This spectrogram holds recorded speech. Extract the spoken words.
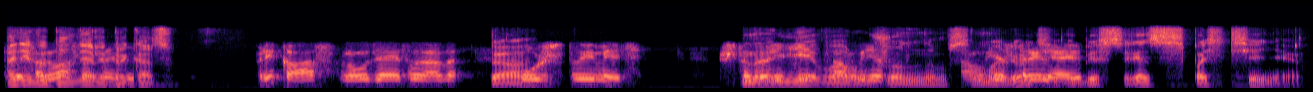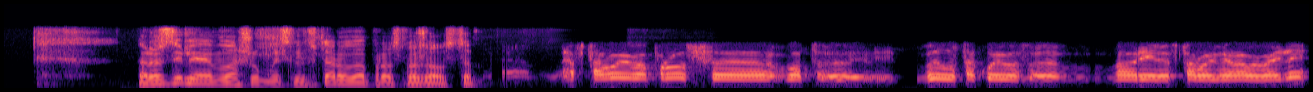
Они выполняли приказ. Приказ. Ну, для этого надо да. мужество иметь. Чтобы На невооруженном там, самолете и без средств спасения. Разделяем вашу мысль. Второй вопрос, пожалуйста. А второй вопрос. Э, вот э, было такое во время Второй мировой войны,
